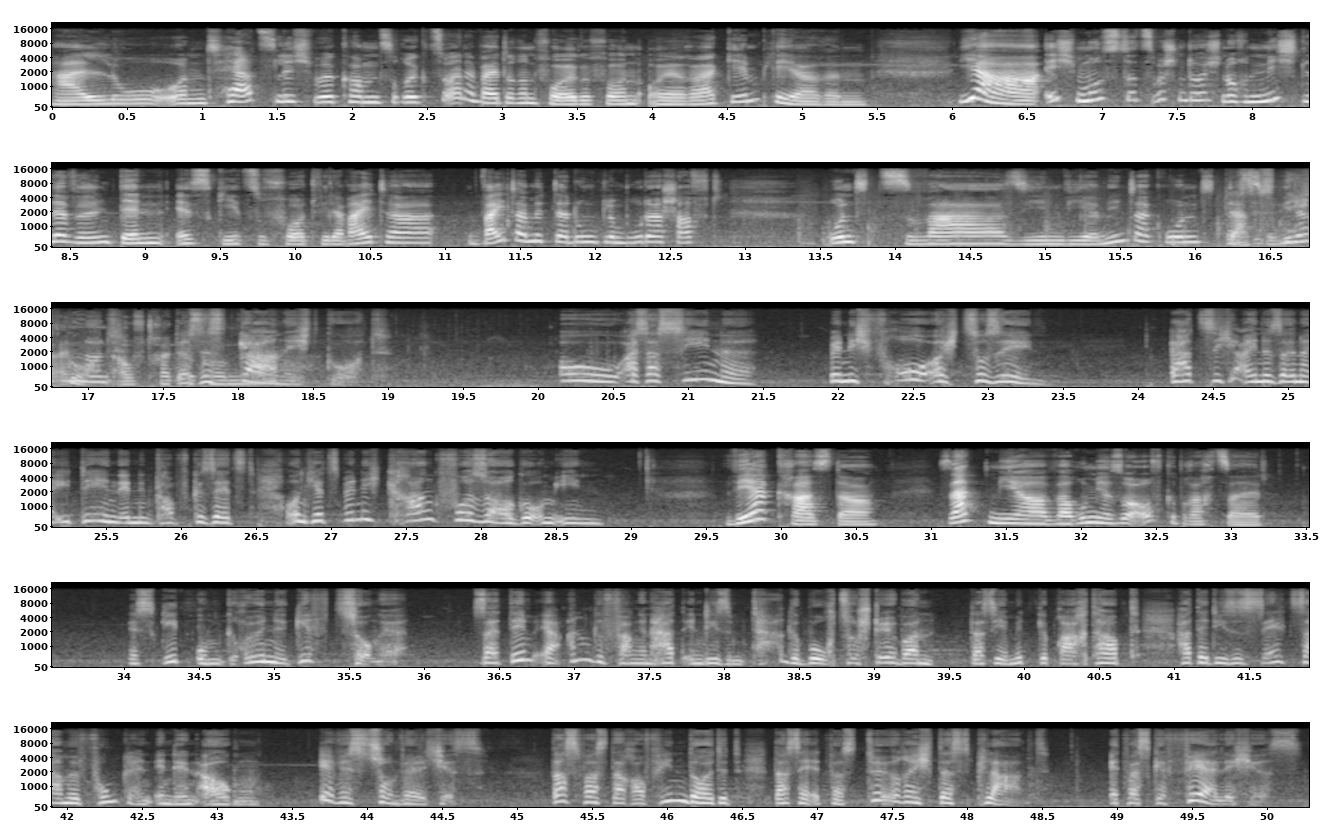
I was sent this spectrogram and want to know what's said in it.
Hallo und herzlich willkommen zurück zu einer weiteren Folge von eurer Gameplayerin. Ja, ich musste zwischendurch noch nicht leveln, denn es geht sofort wieder weiter. Weiter mit der dunklen Bruderschaft. Und zwar sehen wir im Hintergrund, Das dass ist wir wieder einen gut. neuen Auftrag Das bekommen. ist gar nicht gut. Oh, Assassine. Bin ich froh, euch zu sehen. Er hat sich eine seiner Ideen in den Kopf gesetzt und jetzt bin ich krank vor Sorge um ihn. Wer krass da? Sagt mir, warum ihr so aufgebracht seid. Es geht um grüne Giftzunge. Seitdem er angefangen hat, in diesem Tagebuch zu stöbern, das ihr mitgebracht habt, hat er dieses seltsame Funkeln in den Augen. Ihr wisst schon welches. Das, was darauf hindeutet, dass er etwas Törichtes plant. Etwas Gefährliches.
